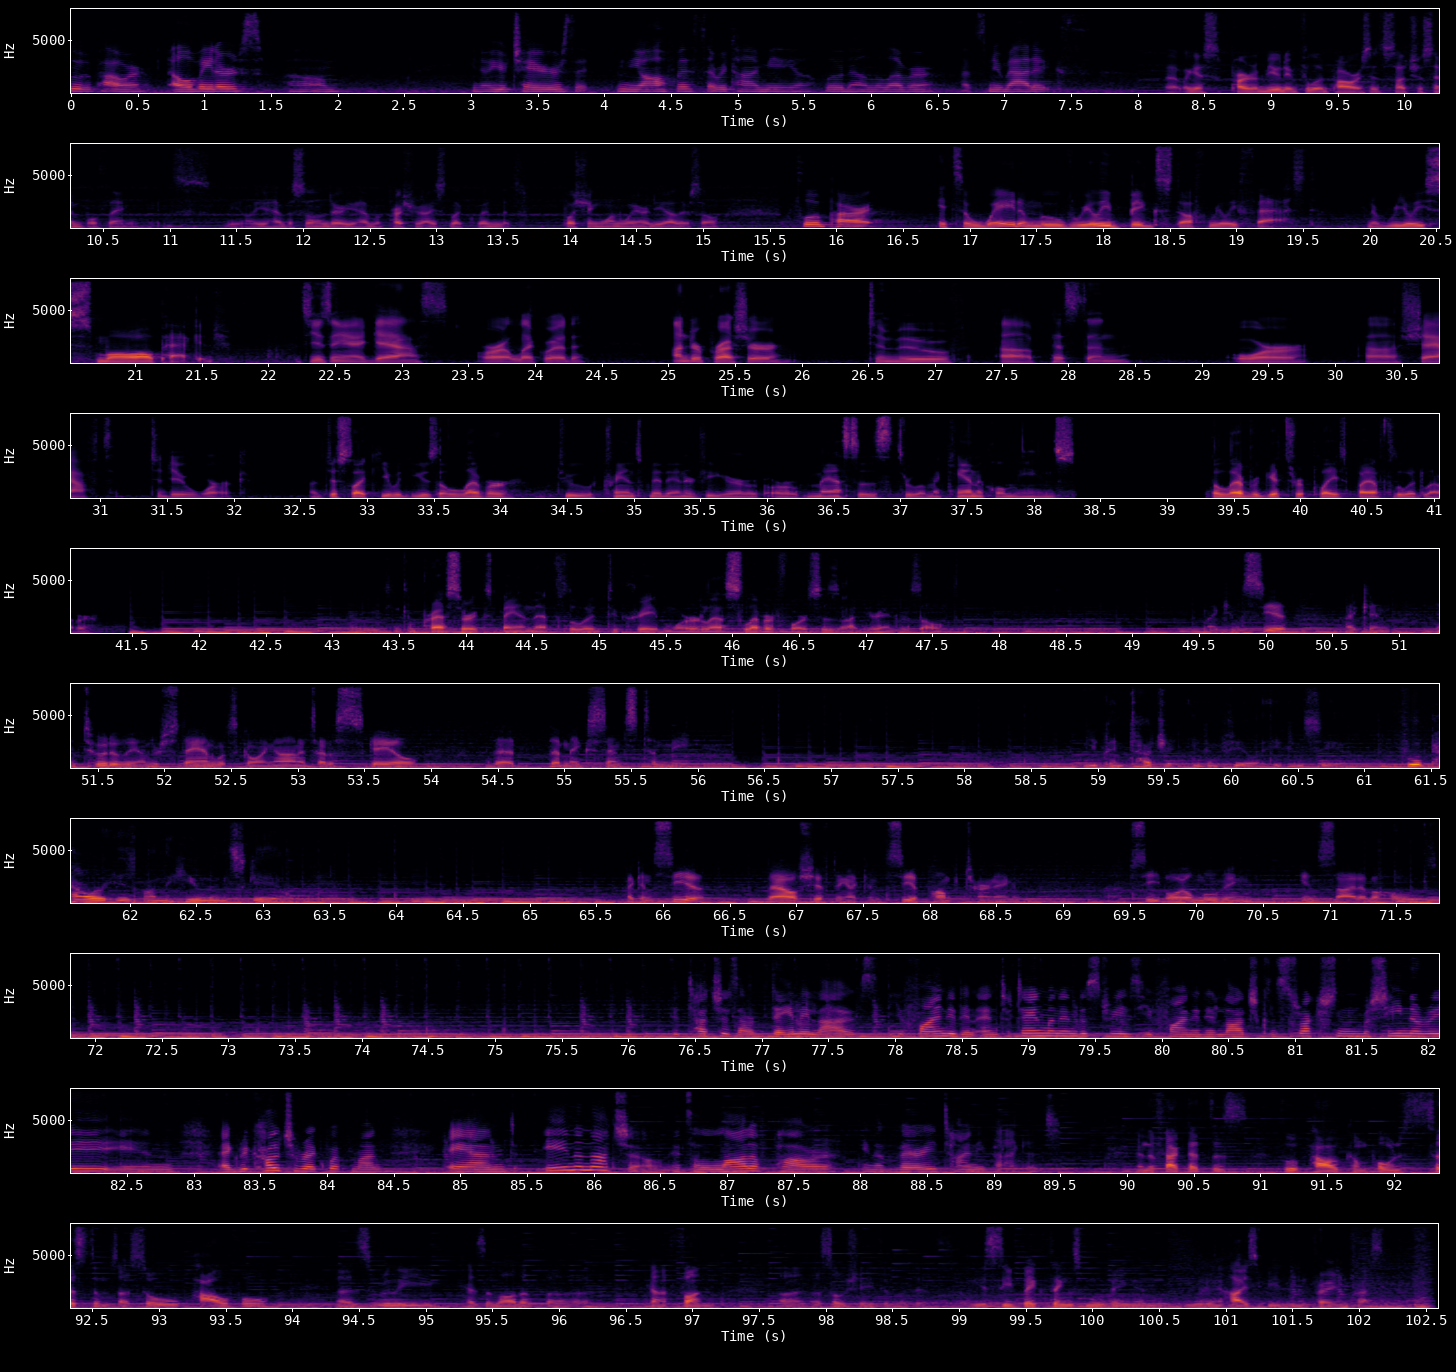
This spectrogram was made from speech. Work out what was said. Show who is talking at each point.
Speaker 1: fluid power, elevators, um, you know, your chairs in the office every time you uh, load down the lever, that's pneumatics.
Speaker 2: Uh, I guess part of the beauty of fluid power is it's such a simple thing. It's, you know, you have a cylinder, you have a pressurized liquid that's pushing one way or the other. So,
Speaker 3: Fluid power, it's a way to move really big stuff really fast in a really small package.
Speaker 4: It's using a gas or a liquid under pressure to move a piston or a shaft to do work.
Speaker 5: Just like you would use a lever to transmit energy or, or masses through a mechanical means, the lever gets replaced by a fluid lever. And you can compress or expand that fluid to create more or less lever forces on your end result.
Speaker 6: I can see it, I can intuitively understand what's going on. It's at a scale that, that makes sense to me.
Speaker 7: You can touch it, you can feel it, you can see it. Fluid power is on the human scale.
Speaker 6: I can see a valve shifting, I can see a pump turning, see oil moving inside of a hose.
Speaker 8: Touches our daily lives. You find it in entertainment industries, you find it in large construction machinery, in agriculture equipment, and in a nutshell, it's a lot of power in a very tiny package.
Speaker 9: And the fact that this fluid power component systems are so powerful is really has a lot of uh, kind of fun uh, associated with it. So you see big things moving and moving at high speed and very impressive.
